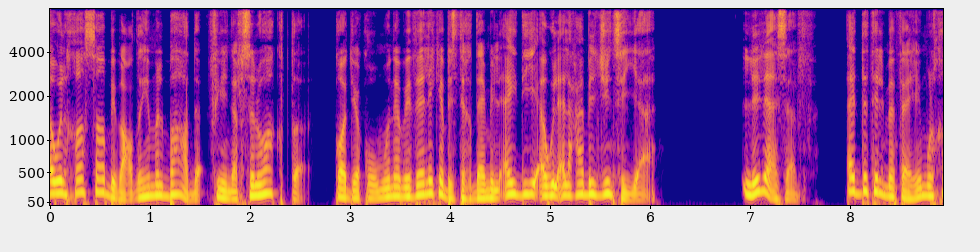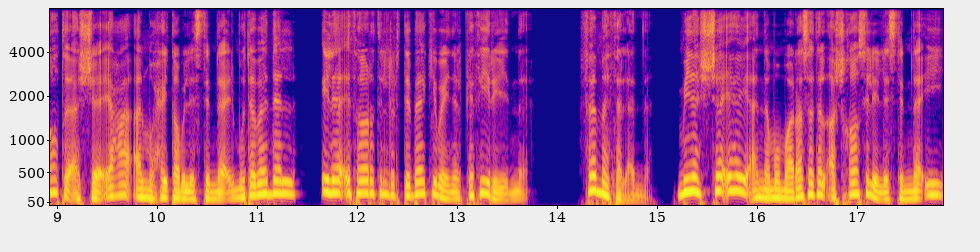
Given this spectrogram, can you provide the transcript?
أو الخاصة ببعضهم البعض في نفس الوقت. قد يقومون بذلك باستخدام الأيدي أو الألعاب الجنسية. للأسف، أدت المفاهيم الخاطئة الشائعة المحيطة بالاستمناء المتبادل إلى إثارة الارتباك بين الكثيرين. فمثلا، من الشائع أن ممارسة الأشخاص للاستمناء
